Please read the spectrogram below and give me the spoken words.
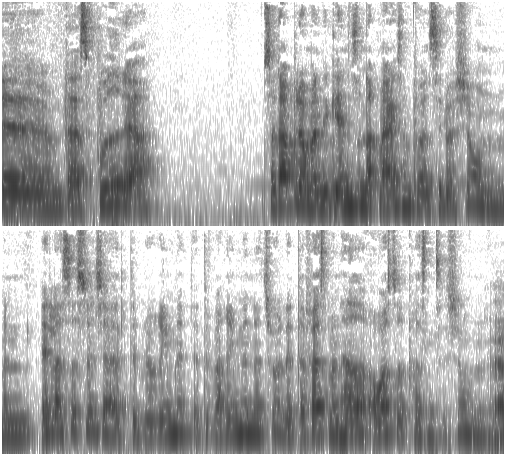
øh, deres bud der. Så der blev man igen sådan opmærksom på situationen, men ellers så synes jeg, at det, blev rimeligt, at det var rimelig naturligt, da først man havde overstået præsentationen. Ja.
